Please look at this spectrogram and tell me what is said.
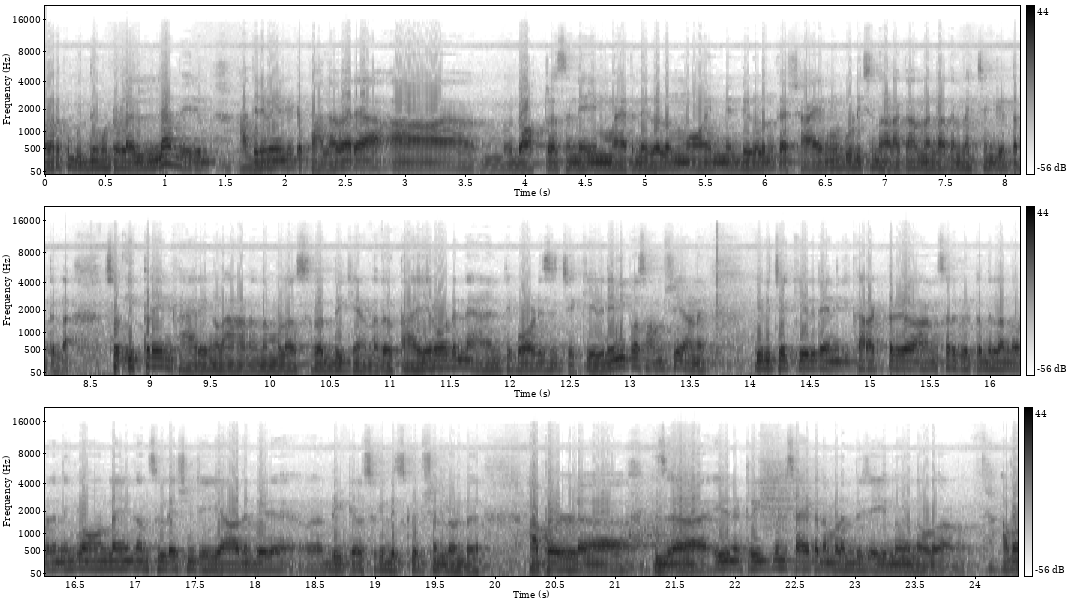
അവർക്ക് ബുദ്ധിമുട്ടുകളെല്ലാം വരും. അതിനു വേണ്ടിയിട്ട് പലവര ഡോക്ടേഴ്സിന്റെയും മരുന്നുകളും ഓയിൻമെന്റുകളും കഷായങ്ങളും കുടിച്ച് നടക്കാമെന്നല്ലാതെ മെച്ചം കിട്ടത്തില്ല. സോ ഇത്രയും കാര്യങ്ങളാണ് നമ്മൾ ശ്രദ്ധിക്കേണ്ടത്. തൈറോയിഡിന്റെ ആന്റിബോഡീസ് ചെക്ക് ചെയ്തിട്ട് ഇനിയിപ്പോൾ സംശയമാണ് ഇത് ചെക്ക് ചെയ്തിട്ട് എനിക്ക് കറക്റ്റ് ഒരു ആൻസർ കിട്ടുന്നില്ല എന്ന് പറഞ്ഞാൽ നിങ്ങൾ ഓൺലൈൻ കൺസൾട്ടേഷൻ ചെയ്യുക അതിന്റെ ഡീറ്റെയിൽസ് ഒക്കെ ഡിസ്ക്രിപ്ഷനിലുണ്ട്. അപ്പോൾ ഇതിന് ട്രീറ്റ്മെന്റ്സ് ആയിട്ട് നമ്മൾ എന്ത് ചെയ്യുന്നു എന്നുള്ളതാണ്. അപ്പോൾ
